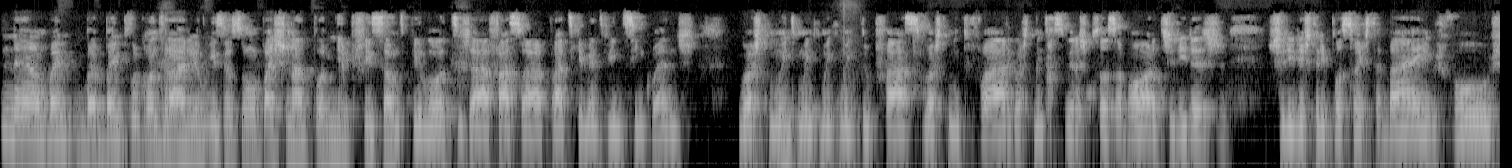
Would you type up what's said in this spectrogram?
Não, bem, bem pelo contrário, Luís. Eu sou um apaixonado pela minha profissão de piloto, já faço há praticamente 25 anos. Gosto muito, muito, muito, muito do que faço. Gosto muito de voar, gosto muito de receber as pessoas a bordo, gerir as, gerir as tripulações também, os voos,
